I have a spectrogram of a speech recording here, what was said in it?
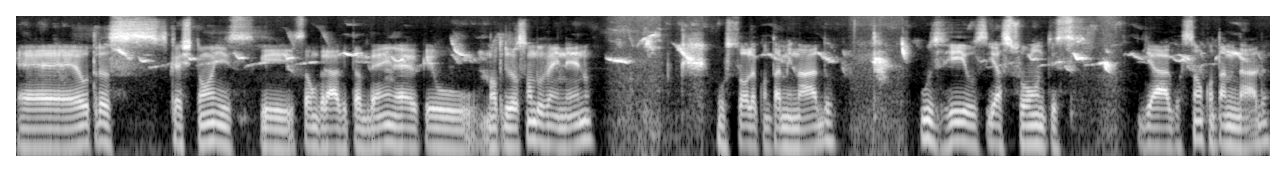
é, outras questões que são graves também, né, que o, na utilização do veneno, o solo é contaminado, os rios e as fontes de água são contaminados,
